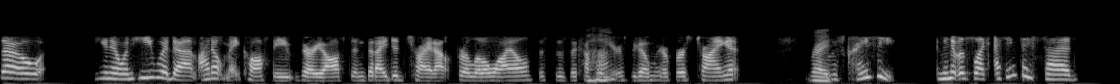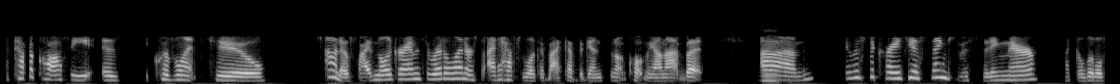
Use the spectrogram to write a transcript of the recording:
So, you know, when he would, um, I don't make coffee very often, but I did try it out for a little while. This was a couple Uh-huh. of years ago when we were first trying it. right. It was crazy. I mean, it was like I think they said a cup of coffee is equivalent to I don't know five milligrams of Ritalin, or I'd have to look it back up again, so don't quote me on that. But Right. um, it was the craziest thing. He was sitting there like a little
